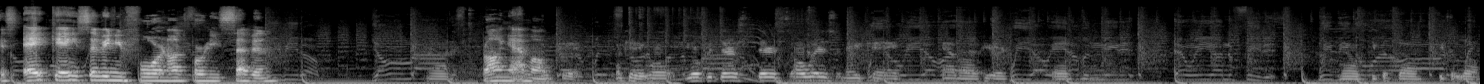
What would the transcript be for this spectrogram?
It's AK-74, not 47. Uh, Wrong ammo. Okay. Okay. Well, you'll be there's there's always an AK ammo here. So. No, keep it low. Keep it low.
